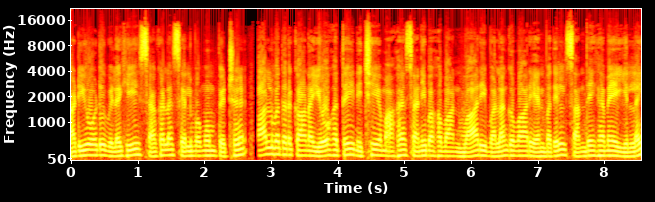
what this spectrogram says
அடியோடு விலகி சகல செல்வமும் பெற்று வாழ்வதற்கான யோகத்தை நிச்சயமாக சனி பகவான் வாரி வழங்குவார் என்பதில் சந்தேகமே இல்லை.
